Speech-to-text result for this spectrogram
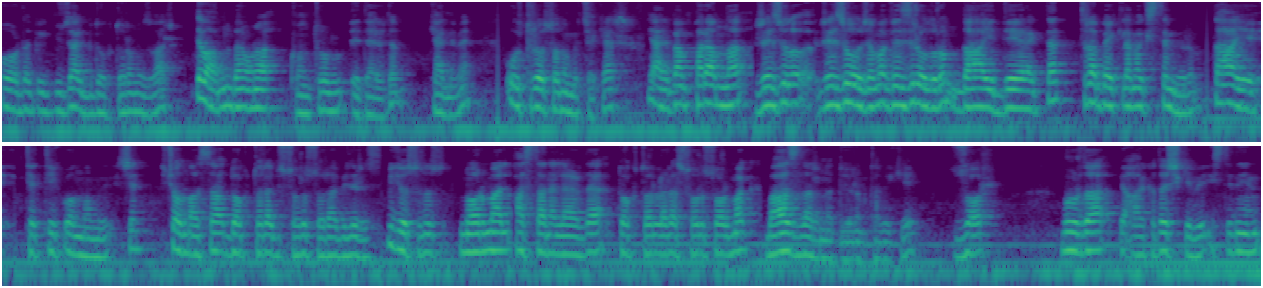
Orada bir güzel bir doktorumuz var. Devamlı ben ona kontrol ederdim kendimi. Ultrasonumu çeker. Yani ben paramla rezil, rezil olacağıma vezir olurum daha iyi diyerekten sıra beklemek istemiyorum. Daha iyi tetkik olmamız için hiç olmazsa doktora bir soru sorabiliriz. Biliyorsunuz normal hastanelerde doktorlara soru sormak bazılarına diyorum tabii ki zor. Burada bir arkadaş gibi istediğin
